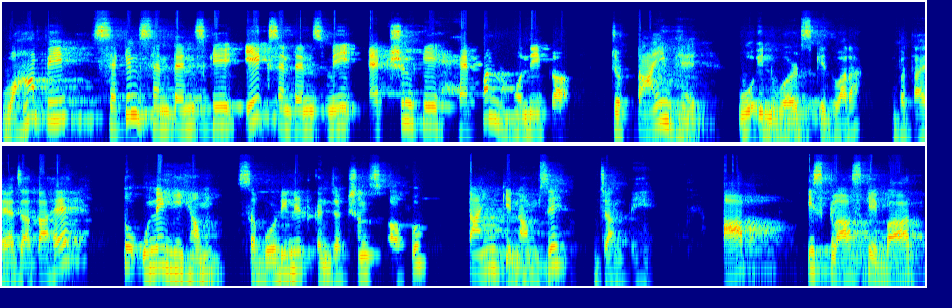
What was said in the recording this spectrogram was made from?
वहाँ पे सेकंड सेंटेंस के एक सेंटेंस में एक्शन के हैपन होने का जो टाइम है वो इन वर्ड्स के द्वारा बताया जाता है। तो उन्हें ही हम सबोर्डिनेट कंजक्शन ऑफ़ टाइम के नाम से जानते हैं। आप इस क्लास के बाद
